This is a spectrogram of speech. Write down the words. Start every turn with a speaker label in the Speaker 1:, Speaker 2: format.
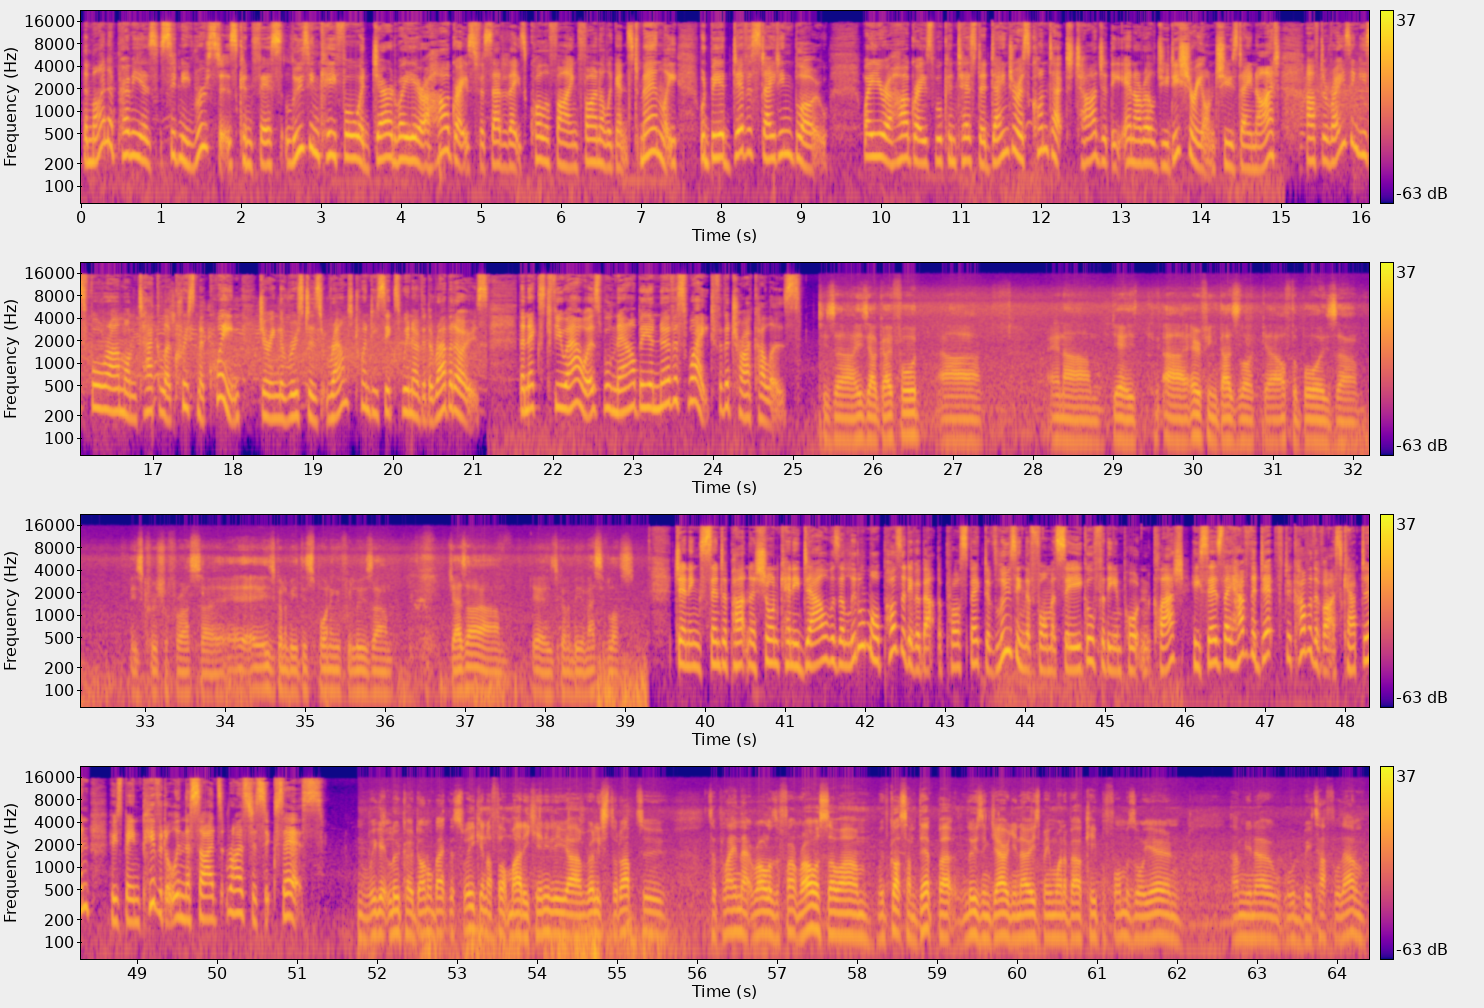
Speaker 1: The minor premiers Sydney Roosters confess losing key forward Jared Waerea-Hargreaves for Saturday's qualifying final against Manly would be a devastating blow. Waerea-Hargreaves will contest a dangerous contact charge at the NRL judiciary on Tuesday night after raising his forearm on tackler Chris McQueen during the Roosters' round 26 win over the Rabbitohs. The next few hours will now be a nervous wait for the Tricolours.
Speaker 2: He's, uh, he's our go forward. Uh and um, yeah, uh, everything he does like uh, off the ball is um, is crucial for us. So it, it is going to be disappointing if we lose um, Jazza. Um, yeah, he's going to be a massive loss.
Speaker 1: Jennings centre partner Shaun Kenny-Dowall was a little more positive about the prospect of losing the former Sea Eagle for the important clash. He says they have the depth to cover the vice captain, who's been pivotal in the side's rise to success.
Speaker 3: We get Luke O'Donnell back this week, and I thought Marty Kennedy um, really stood up to to playing that role as a front rower. So um, we've got some depth, but losing Jared, you know, he's been one of our key performers all year, and um, you know, it would be tough without him.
